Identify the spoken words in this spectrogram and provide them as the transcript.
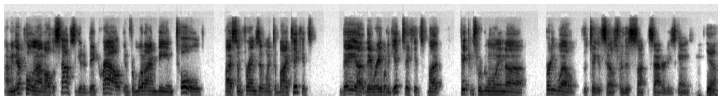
I mean, they're pulling out all the stops to get a big crowd. And from what I'm being told by some friends that went to buy tickets, they uh, they were able to get tickets, but tickets were going uh, pretty well. The ticket sales for this Saturday's game. Yeah,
